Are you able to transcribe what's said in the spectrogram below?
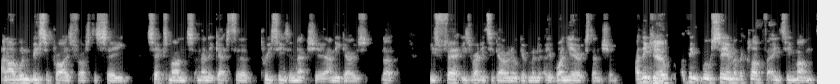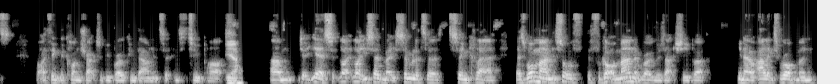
and I wouldn't be surprised for us to see six months and then it gets to pre-season next year and he goes, look, he's fit, he's ready to go, and he'll give him a, a one-year extension. I think yeah. I think we'll see him at the club for eighteen months, but I think the contracts will be broken down into into two parts. Yeah. Um, yes, like like you said, mate, similar to Sinclair, there's one man that's sort of the forgotten man at Rovers actually, but you know Alex Rodman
